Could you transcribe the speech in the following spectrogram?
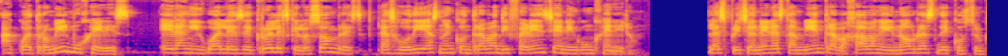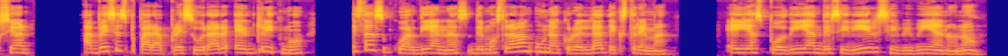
a 4.000 mujeres. Eran iguales de crueles que los hombres. Las judías no encontraban diferencia en ningún género. Las prisioneras también trabajaban en obras de construcción. A veces para apresurar el ritmo, estas guardianas demostraban una crueldad extrema. Ellas podían decidir si vivían o no.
